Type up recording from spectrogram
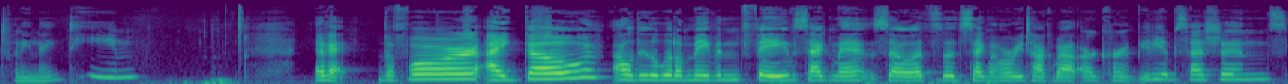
2019. Okay, before I go, I'll do the little Maven fave segment. So that's the segment where we talk about our current beauty obsessions.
